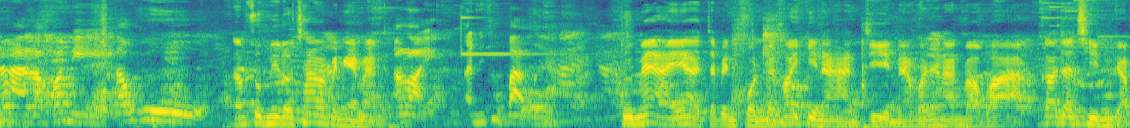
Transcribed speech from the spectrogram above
นะคะแล้วก็มีเต้าหู้น้ำซุปนี้รสชาติมันเป็นไงแม่อร่อย อันนี้ถูกปากเลย คือแม่ไอ้อะจะเป็นคนไม่ค่อยกินอาหารจีนนะ เพราะฉะนั้นแบบว่าก็จะชินกับ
